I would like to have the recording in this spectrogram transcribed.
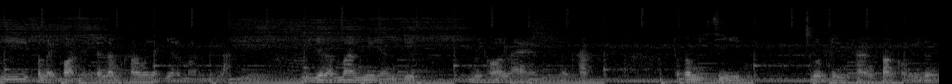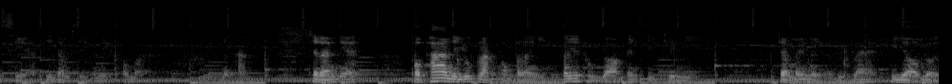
ที่สมัยก่อนเนี่ยจะนำเข้ามาจากเยอรมันเป็นหลัก มีเยอรมันมีอังกฤษมีฮอลแลนด์นะครับแล้วก็มีจีนรวมถึงทางฝั่งของอินโดนีเซียที่นำสีพวกนี้เข้ามานะครับฉะนั้นเนี่ยพอผ้าในยุคหลังของพลังงานก็จะถูกย้อมเป็นสีเคมี จะไม่เหมือนกับยุคแรกที่ย้อมโดย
